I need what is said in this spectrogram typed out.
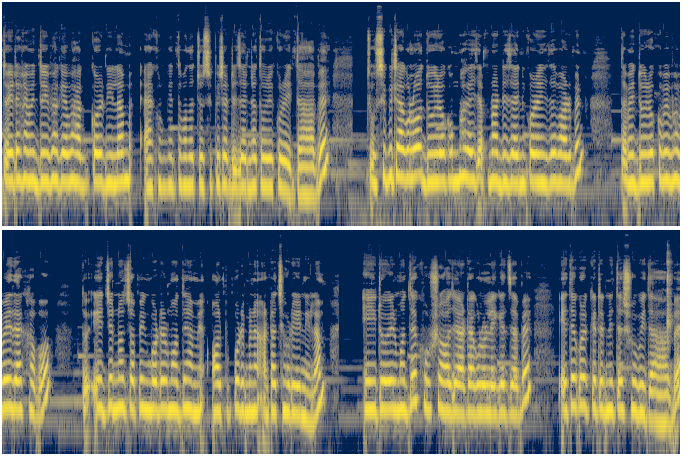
তো এটাকে আমি দুই ভাগে ভাগ করে নিলাম। এখন কিন্তু আমাদের চষি পিঠার ডিজাইনটা তৈরি করে নিতে হবে। চষি পিঠাগুলো দুই রকমভাবে আপনারা ডিজাইন করে নিতে পারবেন। তো আমি দুই রকমইভাবেই দেখাবো। তো এই জন্য চপিং বোর্ডের মধ্যে আমি অল্প পরিমাণে আটা ছড়িয়ে নিলাম। এই ডোয়ের মধ্যে খুব সহজে আটাগুলো লেগে যাবে। এতে করে কেটে নিতে সুবিধা হবে।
